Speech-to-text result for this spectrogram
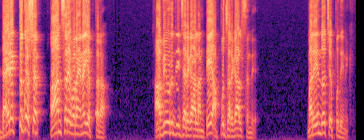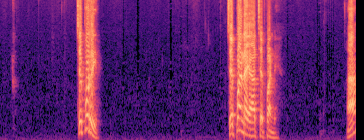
డైరెక్ట్ క్వశ్చన్ ఆన్సర్ ఎవరైనా చెప్తారా? అభివృద్ధి జరగాలంటే అప్పు జరగాల్సిందే. మరేందో చెప్పు దీనికి. చెప్పుర్రి. చెప్పండి అయ్యా చెప్పండి. ఆ?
